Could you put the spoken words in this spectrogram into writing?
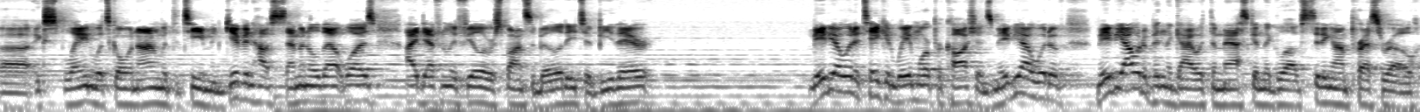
uh, explain what's going on with the team. And given how seminal that was, I definitely feel a responsibility to be there maybe I would have taken way more precautions. Maybe I would have maybe I would have been the guy with the mask and the gloves sitting on press row.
